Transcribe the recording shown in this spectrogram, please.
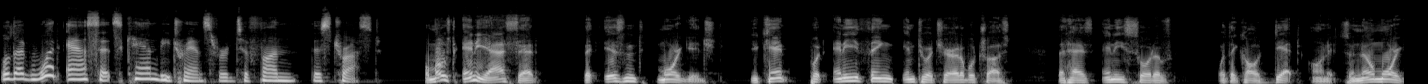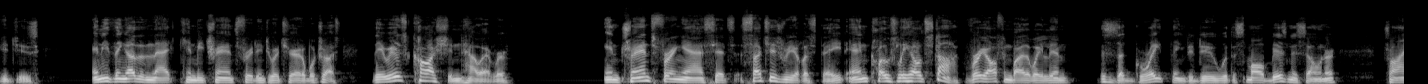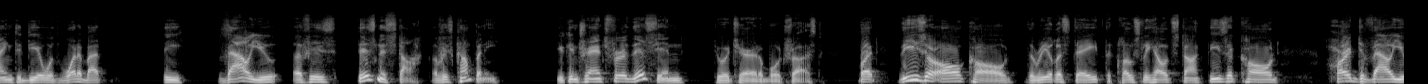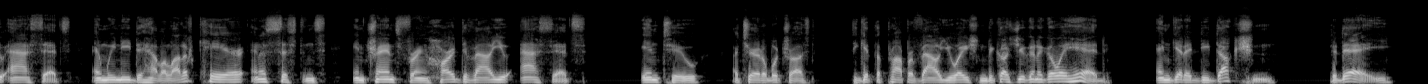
Well, Doug, what assets can be transferred to fund this trust? Well, most any asset that isn't mortgaged. You can't put anything into a charitable trust that has any sort of what they call debt on it. So no mortgages. Anything other than that can be transferred into a charitable trust. There is caution, however, in transferring assets such as real estate and closely held stock. Very often, by the way, Lynn, this is a great thing to do with a small business owner trying to deal with what about the value of his business stock, of his company. You can transfer this in to a charitable trust. But these are all called the real estate, the closely held stock. These are called hard to value assets. And we need to have a lot of care and assistance in transferring hard to value assets into a charitable trust to get the proper valuation because you're going to go ahead and get a deduction today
